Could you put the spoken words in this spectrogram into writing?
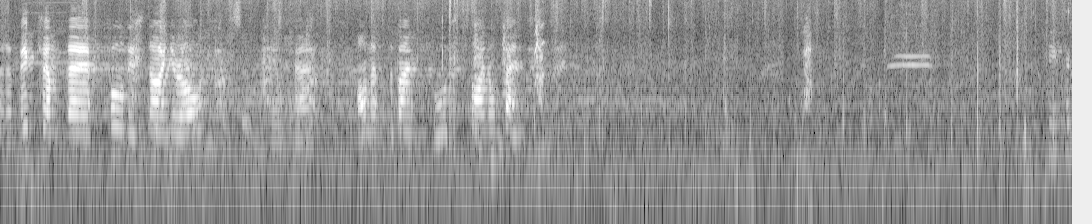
And a big jump there for this nine-year-old. On up the bank towards the final fence. Keep it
